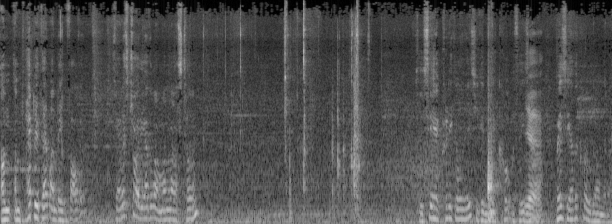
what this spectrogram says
I'm, I'm happy with that one being folded. So let's try the other one one last time. So you see how critical it is? You can get caught with these. Yeah. Where's the other coil gone that I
